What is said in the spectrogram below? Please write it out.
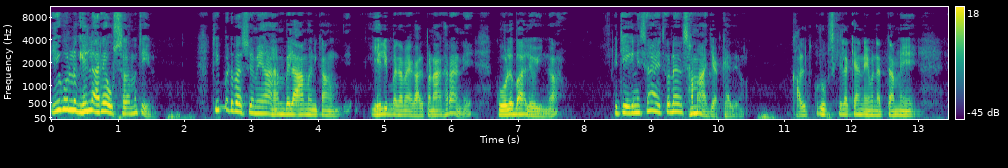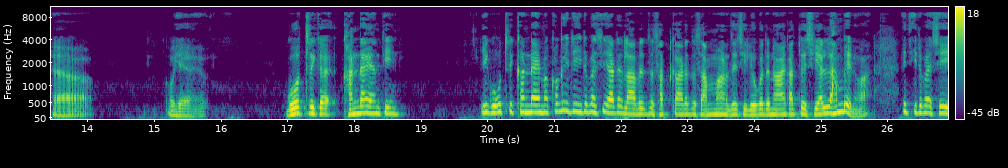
ඒගොල්ලෝ ගිහිල්ලා අර උස්සලම තියෙනවා. තිබ්බට පස්සේ මෙයා හැම වෙලාවම නිකන් ඉහෙලින්ම තමයි කල්පනා කරන්නේ ගෝල බාලයෝ ඉන්නවා. ඉතින් ඒක නිසා ඒක සමාජයක් හැදෙනවා. කල්ට් ගෲප්ස් කියලා කියන්නේ එහෙම නැත්නම් මේ ඔය ගෝත්‍රික කණ්ඩායම් තියෙන්නේ. ඒ ගෝත්‍රික කණ්ඩායමක් වගේ ඊට පස්සේ යාට ලාභද සත්කාරද සම්මානද සිලියෝකද නායකත්වයේ සියල්ල හම්බ වෙනවා. ඉතින් ඊට පස්සේ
